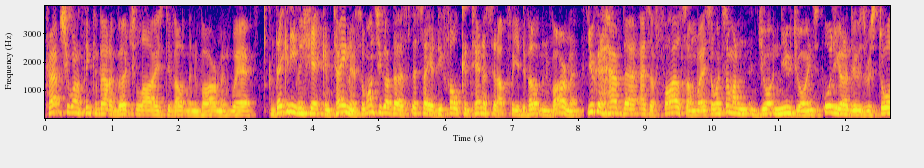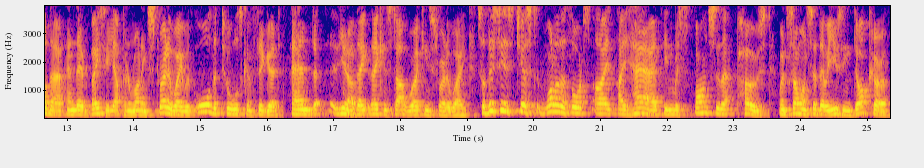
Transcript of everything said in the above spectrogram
Perhaps you want to think about a virtualized development environment where they can even share containers. So once you've got this, let's say a default container set up for your development environment, you could have that as a file somewhere. So when someone jo- new joins, all you got to do is restore that and they're basically up and running straight away with all the tools configured and you know they, they can start working straight away. So this is just one of the thoughts I, I had in response to that post when someone said they were using Docker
